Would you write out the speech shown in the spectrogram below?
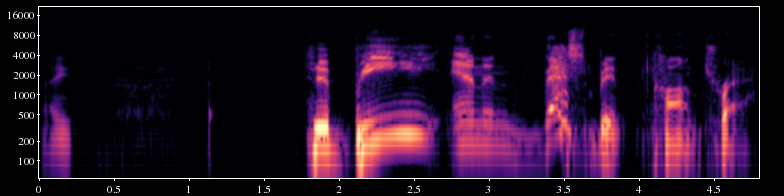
right? To be an investment contract.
